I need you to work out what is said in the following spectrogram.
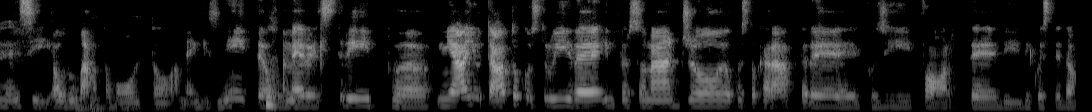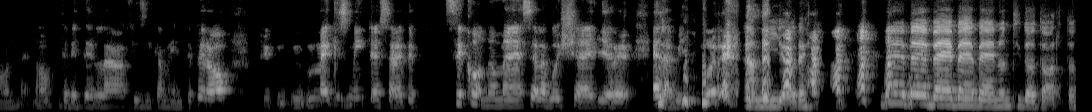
eh, sì, ho rubato molto a Maggie Smith, a Meryl Streep, mi ha aiutato a costruire il personaggio, questo carattere così forte di, di queste donne, no? Da vederla fisicamente. Però più, Maggie Smith sarebbe secondo me, se la vuoi scegliere, è la migliore. la migliore. Beh, beh, beh, beh, beh, non ti do torto.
